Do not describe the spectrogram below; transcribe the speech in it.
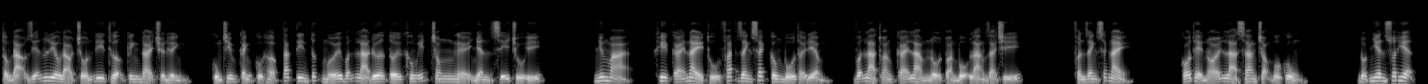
tổng đạo diễn liêu đảo trốn đi thượng kinh đài truyền hình, cùng chim cánh cụt hợp tác tin tức mới vẫn là đưa tới không ít trong nghề nhân sĩ chú ý. Nhưng mà, khi cái này thủ phát danh sách công bố thời điểm, vẫn là thoáng cái làm nổ toàn bộ làng giải trí. Phần danh sách này, có thể nói là sang trọng vô cùng. Đột nhiên xuất hiện,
